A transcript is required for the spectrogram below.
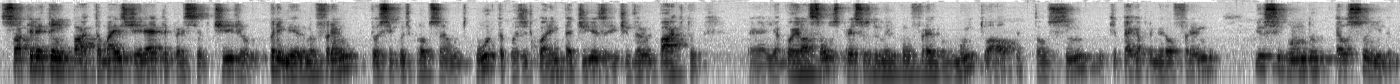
Só que ele tem impacto mais direto e perceptível, primeiro no frango, que o ciclo de produção é muito curto, coisa de 40 dias, a gente vê o impacto é, e a correlação dos preços do milho com o frango muito alta, então sim, o que pega primeiro é o frango, e o segundo é o suíno.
